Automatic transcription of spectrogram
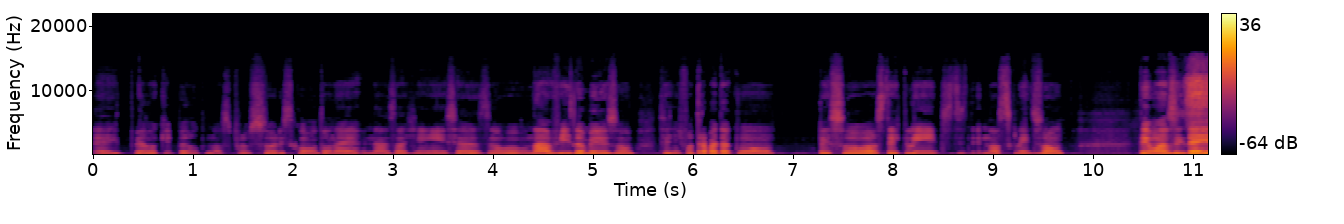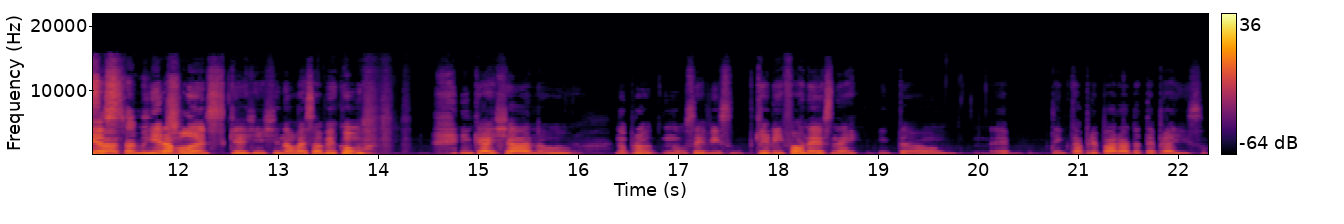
É, e pelo que, pelo que nossos professores contam, né? Nas agências, no- na vida mesmo, se a gente for trabalhar com pessoas, ter clientes, nossos clientes vão ter umas ideias Exatamente. mirabolantes que a gente não vai saber como encaixar no, no, no serviço que ele fornece, né? Então, é, tem que estar preparado até para isso.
